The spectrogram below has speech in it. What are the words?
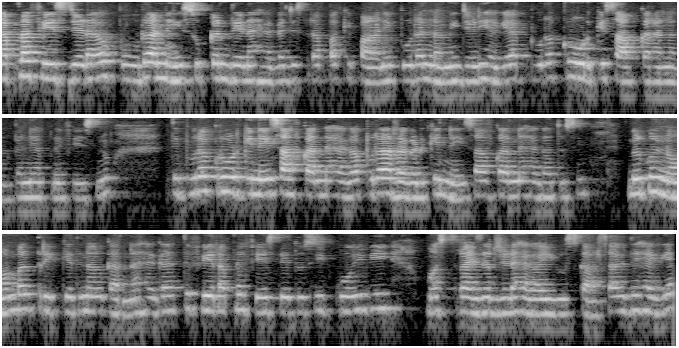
ਤੇ ਆਪਣਾ ਫੇਸ ਜਿਹੜਾ ਉਹ ਪੂਰਾ ਨਹੀਂ ਸੁੱਕਣ ਦੇਣਾ ਹੈਗਾ ਜਿਸ ਤਰ੍ਹਾਂ ਆਪਾਂ ਕਿ ਪਾਣੀ ਪੂਰਾ ਨਮੀ ਜਿਹੜੀ ਹੈਗੀ ਆ ਪੂਰਾ ਕਰੋੜ ਕੇ ਸਾਫ਼ ਕਰਨ ਲੱਗ ਪੈਂਦੇ ਆਪਣੇ ਫੇਸ ਨੂੰ ਤੇ ਪੂਰਾ ਕਰੋੜ ਕੇ ਨਹੀਂ ਸਾਫ਼ ਕਰਨਾ ਹੈਗਾ ਪੂਰਾ ਰਗੜ ਕੇ ਨਹੀਂ ਸਾਫ਼ ਕਰਨਾ ਹੈਗਾ ਤੁਸੀਂ ਬਿਲਕੁਲ ਨਾਰਮਲ ਤਰੀਕੇ ਦੇ ਨਾਲ ਕਰਨਾ ਹੈਗਾ ਤੇ ਫਿਰ ਆਪਣੇ ਫੇਸ ਤੇ ਤੁਸੀਂ ਕੋਈ ਵੀ ਮੋਇਸਚਰਾਈਜ਼ਰ ਜਿਹੜਾ ਹੈਗਾ ਯੂਜ਼ ਕਰ ਸਕਦੇ ਹੈਗੇ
